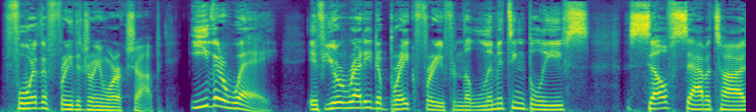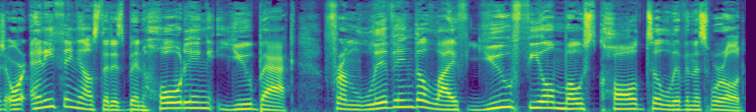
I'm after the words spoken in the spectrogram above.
for the Free the Dream workshop. Either way, if you're ready to break free from the limiting beliefs, self sabotage, or anything else that has been holding you back from living the life you feel most called to live in this world,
